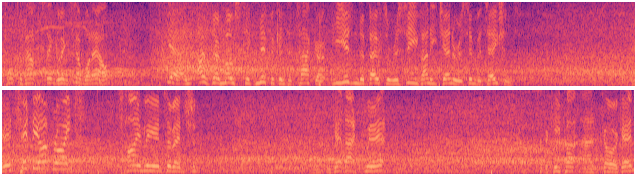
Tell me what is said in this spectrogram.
Talk about singling someone out. Yeah, and as their most significant attacker, he isn't about to receive any generous invitations. It's hit the upright. Timely intervention. You can get that clear. To the keeper and go again.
